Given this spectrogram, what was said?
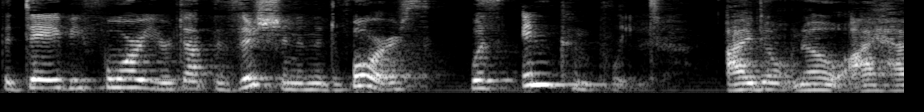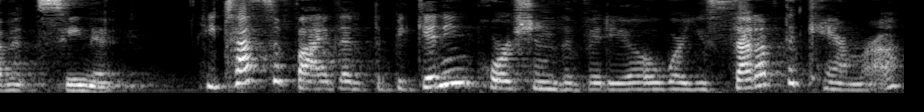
the day before your deposition in the divorce was incomplete. I don't know. I haven't seen it. He testified that at the beginning portion of the video where you set up the camera,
